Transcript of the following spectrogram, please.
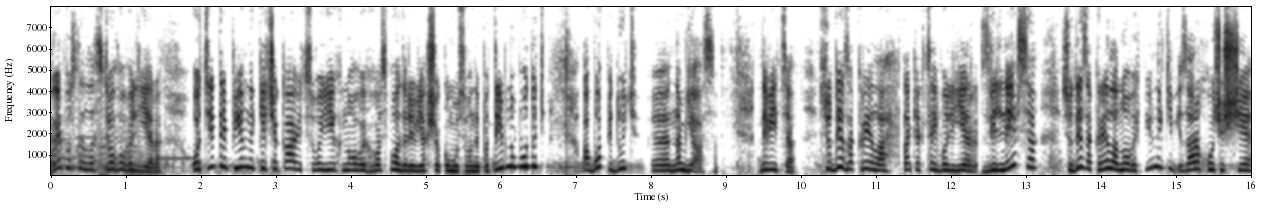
Випустила з цього вольєра. Оці три півники чекають своїх нових господарів, якщо комусь вони потрібно будуть, або підуть е, на м'ясо. Дивіться, сюди закрила, так як цей вольєр звільнився, сюди закрила нових півників і зараз хочу ще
